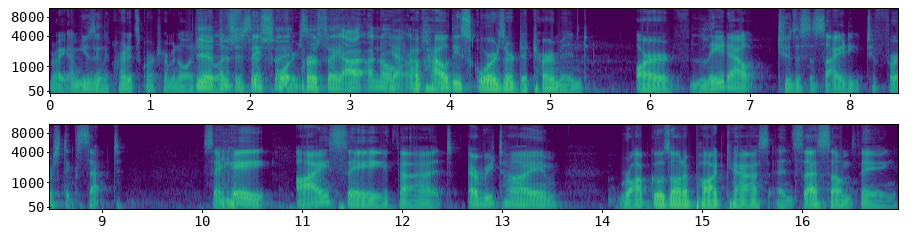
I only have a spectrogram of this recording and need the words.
right? I'm using the credit score terminology, Yeah, but let's just, just, say say scores. per se. I, I know. yeah, of how these scores are determined are laid out to the society to first accept. Say, mm. hey, I say that every time Rob goes on a podcast and says something,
